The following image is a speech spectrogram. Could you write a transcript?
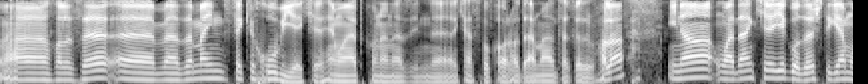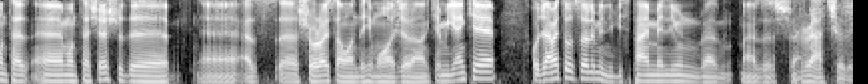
و خلاصه به نظر من این فکر خوبیه که حمایت کنن از این کسب و کارها در منطقه حالا اینا اومدن که یه گزارش دیگه منتشر شده از شورای ساماندهی مهاجران که میگن که خب جمعیت استرالیا می‌دونی 25 میلیون مرزش رد شده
